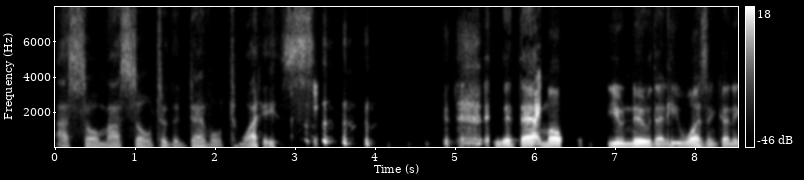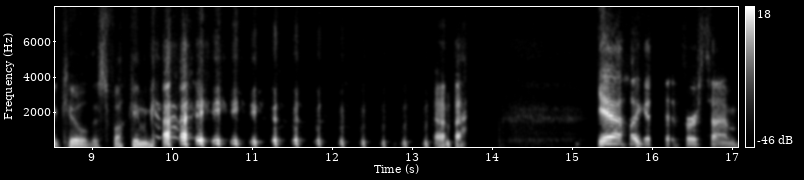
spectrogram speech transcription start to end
I sold my soul to the devil twice. and at that Right. moment, you knew that he wasn't going to kill this fucking guy. Uh, yeah, like I said, first time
